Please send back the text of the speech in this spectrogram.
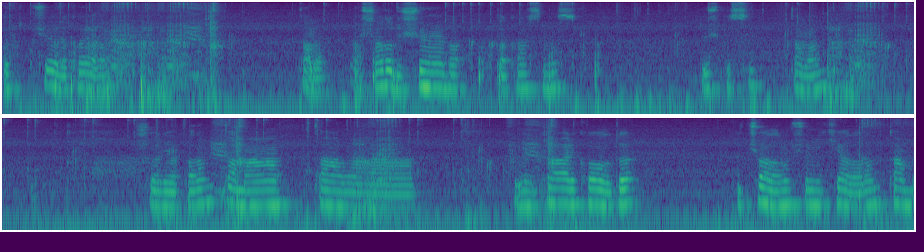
chest. Şöyle koyalım. Tamam. Aşağıda düşüyor he bak bakarsınız. Düşmesin. Tamam. Şöyle yapalım. Tamam. Tamam. Şimdi harika oldu. 3'ü alalım. Şunu 2 alalım. Tamam.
